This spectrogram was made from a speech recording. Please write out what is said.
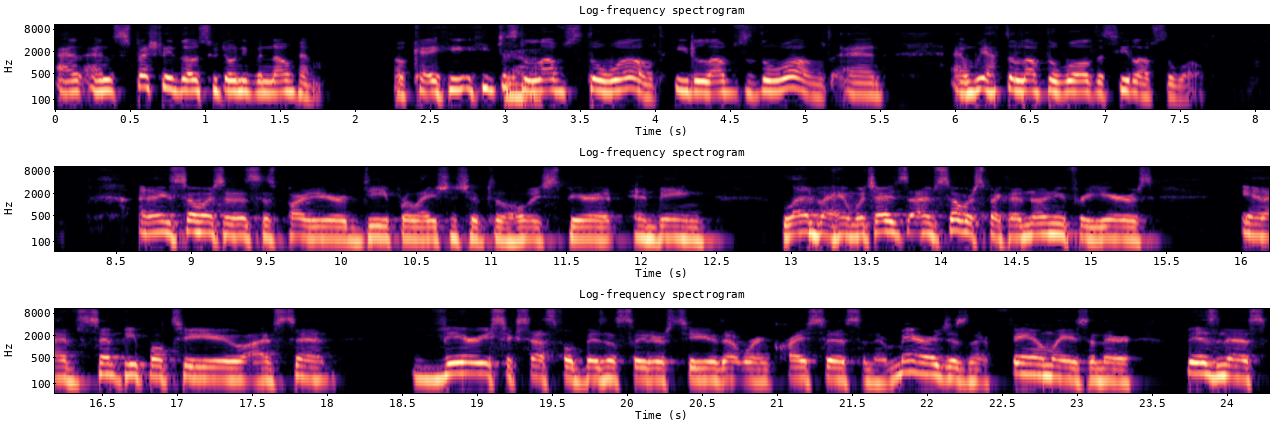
and, and especially those who don't even know him okay? He, he just yeah. loves the world. He loves the world. And and we have to love the world as he loves the world. I think so much of this is part of your deep relationship to the holy spirit and being led by him which I, i'm so respect i've known you for years and i've sent people to you. I've sent very successful business leaders to you that were in crisis and their marriages and their families and their business.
